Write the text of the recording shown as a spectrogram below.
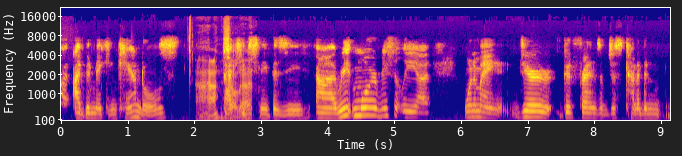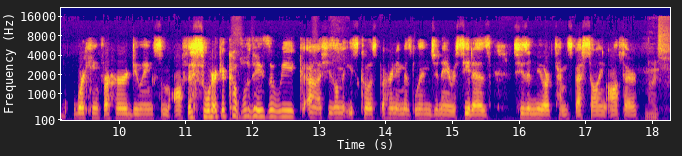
I- i've been making candles Uh huh. that Saw that. keeps me busy. Uh, re- more recently, uh, one of my dear good friends have just kind of been working for her doing some office work a couple of days a week. Uh, she's on the East Coast, but her name is Lyn-Genet Recitas. She's a New York Times bestselling author Nice.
